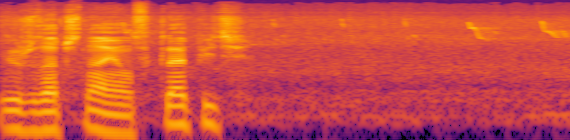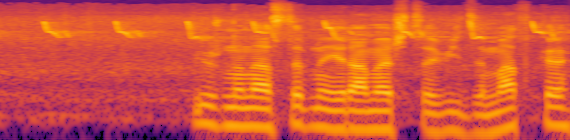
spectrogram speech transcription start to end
Już zaczynają sklepić. Już na następnej rameczce widzę matkę.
